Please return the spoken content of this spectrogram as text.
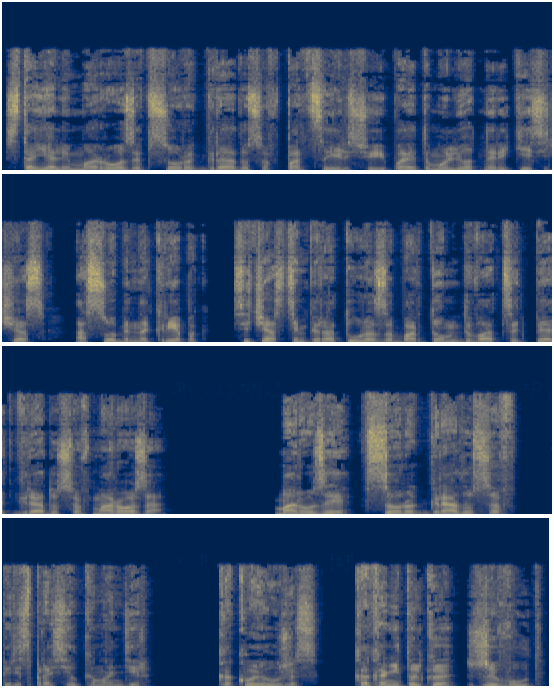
стояли морозы в 40 градусов по Цельсию, и поэтому лед на реке сейчас особенно крепок. Сейчас температура за бортом 25 градусов мороза». «Морозы в 40 градусов переспросил командир. «Какой ужас! Как они только живут!»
